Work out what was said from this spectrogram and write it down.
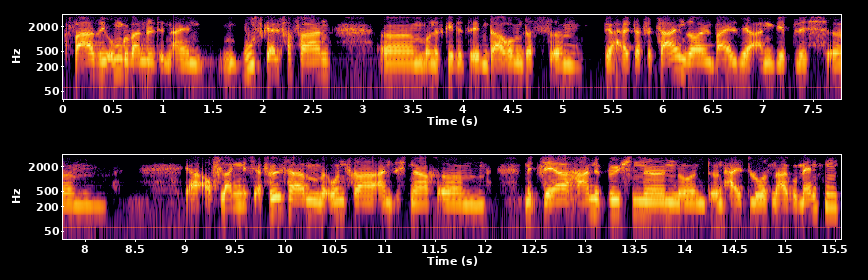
quasi umgewandelt in ein Bußgeldverfahren. Ähm, und es geht jetzt eben darum, dass ähm, wir halt dafür zahlen sollen, weil wir angeblich ähm, ja, Auflagen nicht erfüllt haben, unserer Ansicht nach ähm, mit sehr hanebüchenen und, und haltlosen Argumenten.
